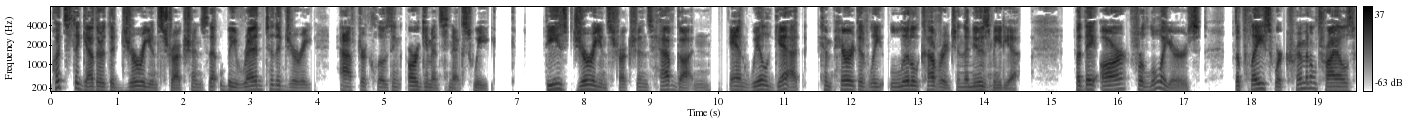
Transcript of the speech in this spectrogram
puts together the jury instructions that will be read to the jury after closing arguments next week. These jury instructions have gotten and will get comparatively little coverage in the news media, but they are, for lawyers, the place where criminal trials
